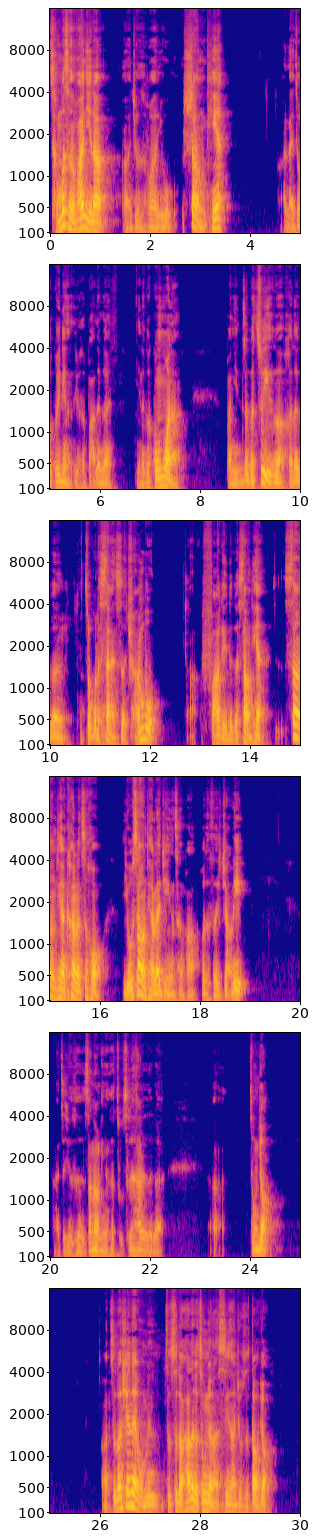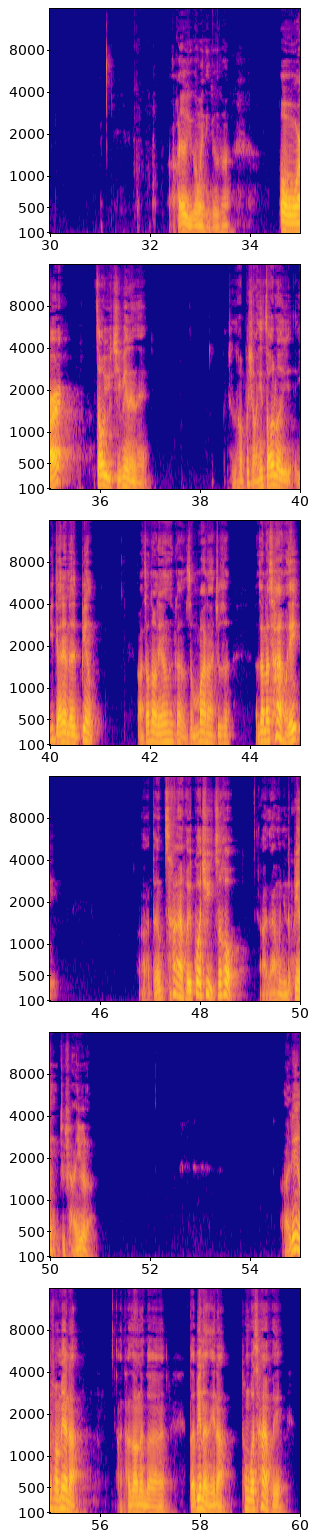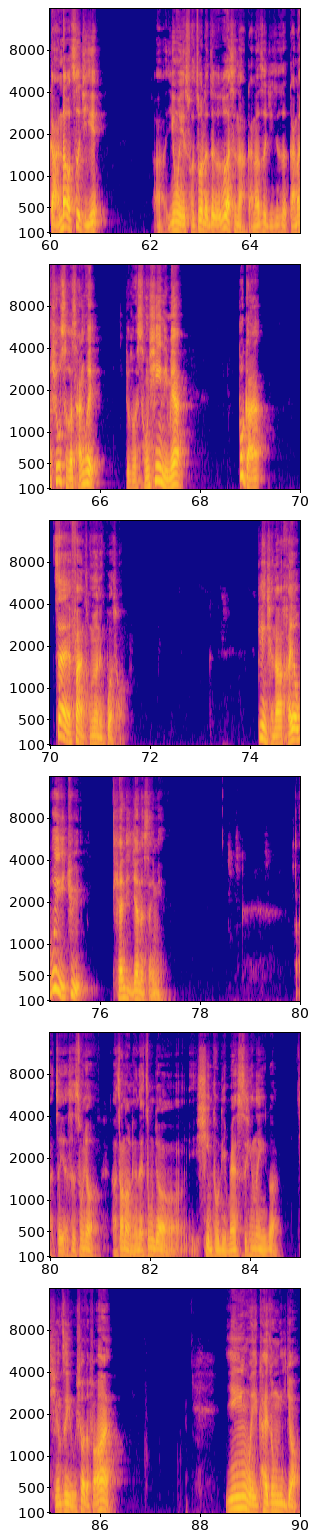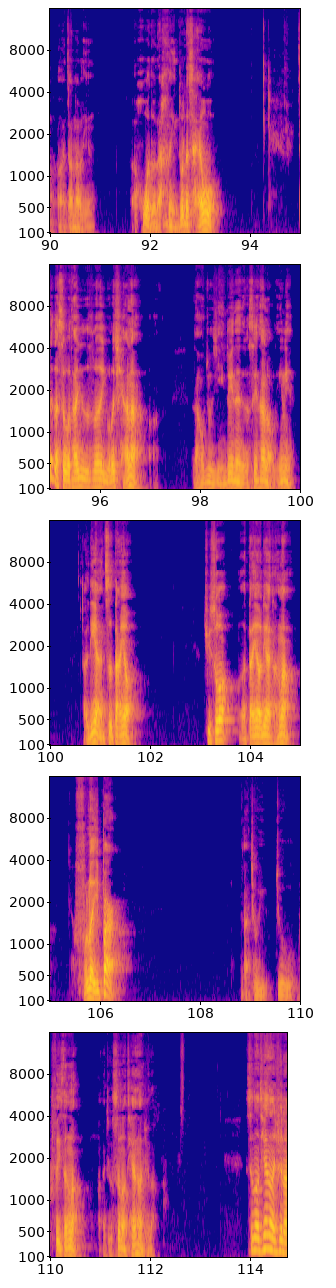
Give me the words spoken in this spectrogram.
惩不惩罚你呢？啊，就是说由上天啊来做规定，就是把这个你那个功过呢，把你这个罪恶和这个做过的善事全部啊发给这个上天，上天看了之后，由上天来进行惩罚或者是奖励啊，这就是张道陵他主持他的这个呃宗教。啊，直到现在我们只知道他这个宗教呢，实际上就是道教。啊，还有一个问题就是说，偶尔遭遇疾病的人，就是说不小心遭了一点点的病，啊，遭到灵干怎么办呢？就是让他忏悔，啊，等忏悔过去之后，啊，然后你的病就痊愈了。啊，另一方面呢？啊，他让那个得病的人呢，通过忏悔，感到自己啊，因为所做的这个恶事呢，感到自己就是感到羞耻和惭愧，就说从心里面不敢再犯同样的过错，并且呢，还要畏惧天地间的神明。啊，这也是宗教啊，张道陵在宗教信徒里面实行的一个行之有效的方案，因为开宗立教啊，张道陵啊获得了很多的财物。这个时候他就是说有了钱了，然后就隐遁在这个深山老林里啊炼制丹药。据说呃丹药炼成了，服了一半啊就就飞升了。啊，就升到天上去了。升到天上去呢，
